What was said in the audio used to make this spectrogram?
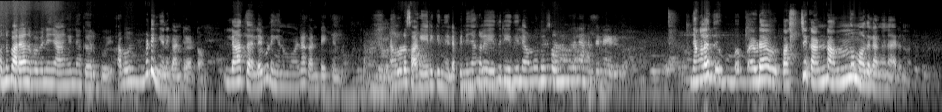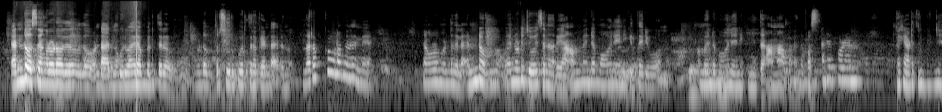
ഒന്നും പറയാൻ അപ്പോൾ പിന്നെ ഞാൻ ഇങ്ങനെ കയറിപ്പോയി. അപ്പോൾ ഇവിടെ ഇങ്ങനെ കണ്ടു കേട്ടോ. ഇല്ലാത്തതല്ല ഇവിടെ ഇങ്ങനെ മഴ കണ്ടേക്കുന്നു ഞങ്ങളോട് സഹകരിക്കുന്നില്ല. പിന്നെ ഞങ്ങൾ ഏത് രീതിയിൽ അവളോട് ഞങ്ങൾ ഇവിടെ ഫസ്റ്റ് കണ്ട അന്ന് മുതൽ അങ്ങനെ ആയിരുന്നു രണ്ട് ദിവസം ഞങ്ങളോട് ഒരു ഇത് ഉണ്ടായിരുന്നു. ഗുരുവായൂർ അമ്പലത്തിൽ ഇവിടെ തൃശ്ശൂർ പൂരത്തിനൊക്കെ ഉണ്ടായിരുന്നു. അന്നേരമൊക്കെ അവൾ അങ്ങനെ തന്നെയാണ് ഞങ്ങളോട് മിണ്ടുന്നില്ല. എന്റെ എന്നോട് ചോദിച്ചാലറിയാം അമ്മേന്റെ മോനെ എനിക്ക് തരുമോ എന്ന് അമ്മേന്റെ മോനെ എനിക്ക് ഇനി താന്നാ പറയുന്നത് ഫസ്റ്റ് അതെപ്പോഴാണ്? കല്യാണത്തിന് മുന്നേ.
